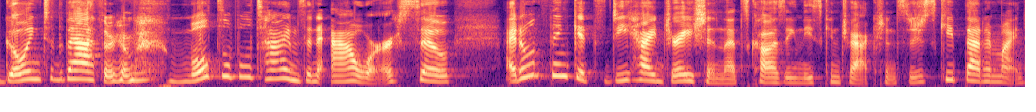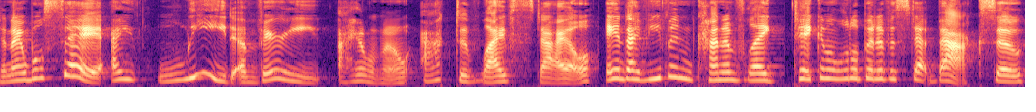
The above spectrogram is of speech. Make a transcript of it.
going to the bathroom multiple times an hour. So I don't think it's dehydration that's causing these contractions. So just keep that in mind. And I will say, I lead a very, I don't know, active lifestyle. And I've even kind of like taken a little bit of a step back. So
